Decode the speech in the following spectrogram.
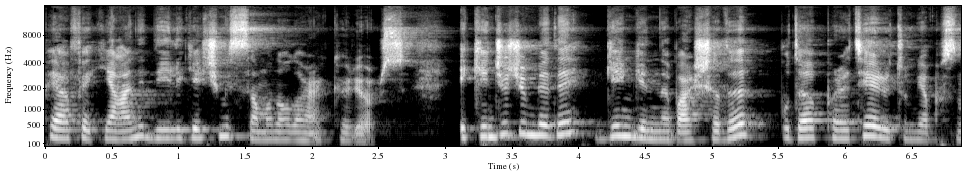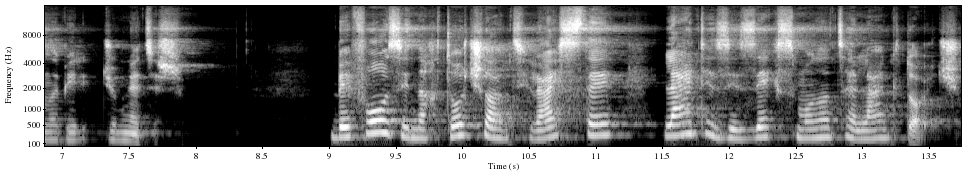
perfect yani dili geçmiş zaman olarak görüyoruz. İkinci cümlede ginginle başladı. Bu da prateritum yapısında bir cümledir. Bevor sie nach Deutschland reiste, lernte sie sechs Monate lang Deutsch.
